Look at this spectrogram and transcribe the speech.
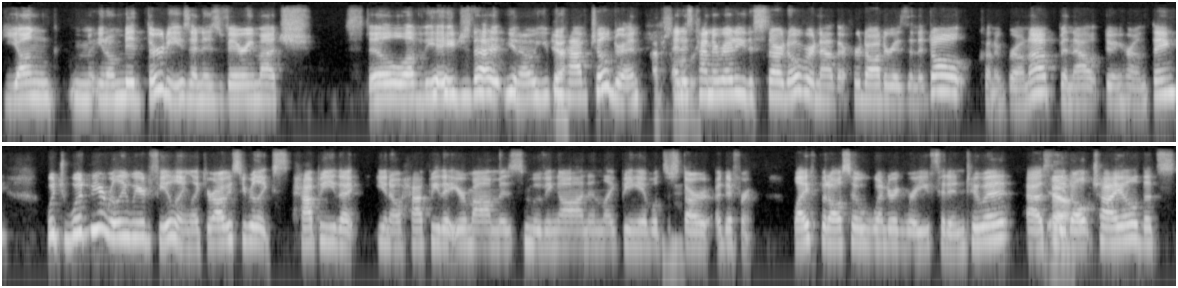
young, you know, mid 30s, and is very much still of the age that you know you can Yeah. have children, and Absolutely. is kind of ready to start over now that her daughter is an adult, kind of grown up and out doing her own thing. Which would be a really weird feeling. Like you're obviously really happy that you know happy that your mom is moving on and like being able to Mhm. start a different life, but also wondering where you fit into it as Yeah. the adult child. That's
